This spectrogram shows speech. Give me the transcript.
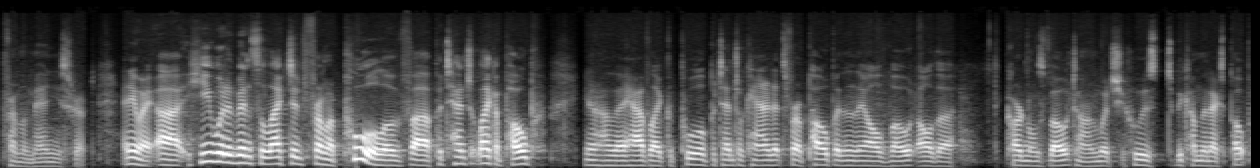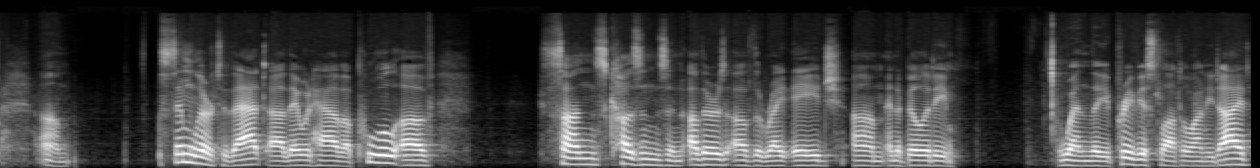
from a manuscript. Anyway, uh, he would have been selected from a pool of uh, potential, like a pope. You know how they have like a pool of potential candidates for a pope, and then they all vote. All the cardinals vote on which who is to become the next pope. Um, similar to that, uh, they would have a pool of sons, cousins, and others of the right age um, and ability when the previous Tlatoani died,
